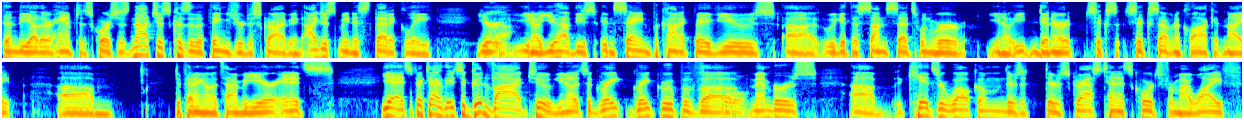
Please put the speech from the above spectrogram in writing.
than the other Hamptons courses. Not just because of the things you're describing. I just mean aesthetically. You're Yeah. you know you have these insane Peconic Bay views. Uh, we get the sunsets when we're you know eating dinner at six six seven o'clock at night. Um, depending on the time of year. And it's yeah, it's spectacular. It's a good vibe too. You know, it's a great great group of uh, members. Uh, kids are welcome. There's a there's grass tennis courts for my wife.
